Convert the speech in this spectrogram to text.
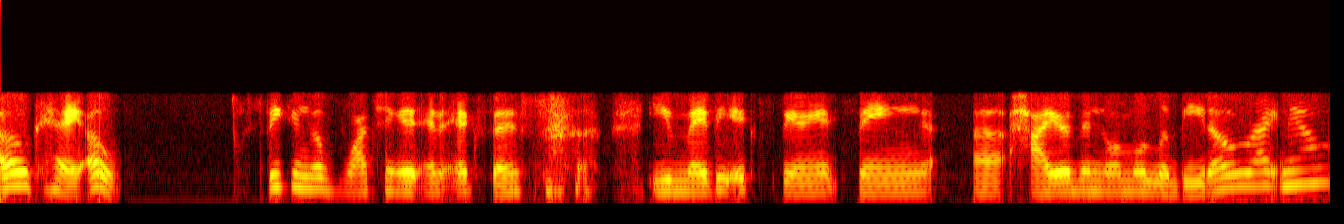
Okay. Oh, speaking of watching it in excess, you may be experiencing uh, higher than normal libido right now.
